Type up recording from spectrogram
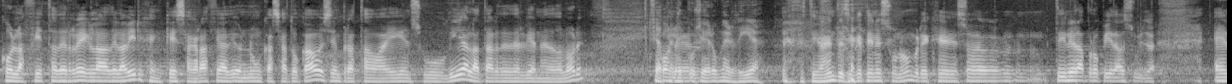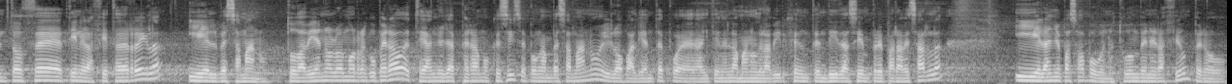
con la fiesta de regla de la Virgen, que esa gracias a Dios nunca se ha tocado y siempre ha estado ahí en su día, la tarde del Viernes de Dolores. Si hasta le pusieron el día. Efectivamente, sí que tiene su nombre, es que eso tiene la propiedad suya. Entonces tiene la fiesta de regla y el besamano. Todavía no lo hemos recuperado, este año ya esperamos que sí, se pongan besamanos y los valientes pues ahí tienen la mano de la Virgen tendida siempre para besarla y el año pasado, pues bueno, estuvo en veneración, pero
